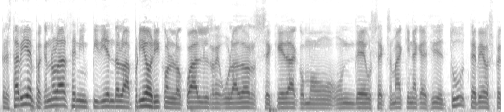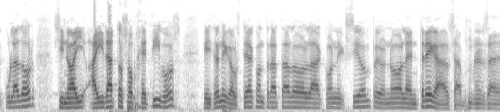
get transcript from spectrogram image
Pero está bien, porque no lo hacen impidiéndolo a priori, con lo cual el regulador se queda como un deus ex máquina que decide tú, te veo especulador, sino hay, hay datos objetivos que dice, oiga, usted ha contratado la conexión, pero no la entrega. O sea, o sea,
